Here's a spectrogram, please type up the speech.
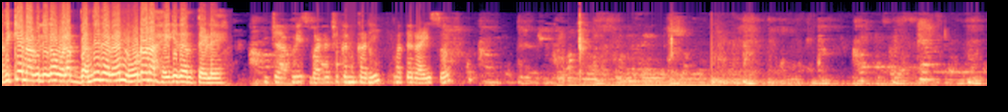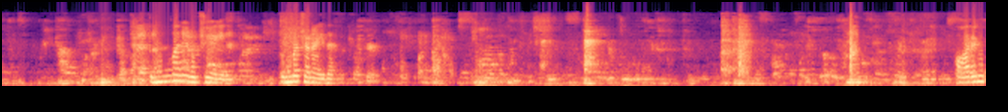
ಅದಕ್ಕೆ ನಾವಿಲ್ಲಿಗ ಒಳಗ್ ಬಂದಿದ್ದೇವೆ. ನೋಡೋಣ ಹೇಗಿದೆ ಅಂತೇಳಿ. ಜಾಪನೀಸ್ ಬಟರ್ ಚಿಕನ್ ಕರಿ ಮತ್ತೆ ರೈಸ್ ತುಂಬಾನೇ ರುಚಿಯಾಗಿದೆ. ತುಂಬಾ ಚೆನ್ನಾಗಿದೆ. ಆರೆಂಜ್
